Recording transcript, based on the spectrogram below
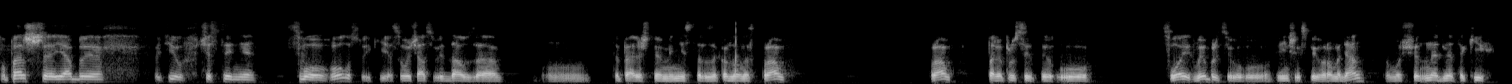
По-перше, я би хотів в частині свого голосу, який я свого часу віддав за теперішнього міністра закордонних справ, прав, перепросити у своїх виборців, у інших співгромадян, тому що не для таких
